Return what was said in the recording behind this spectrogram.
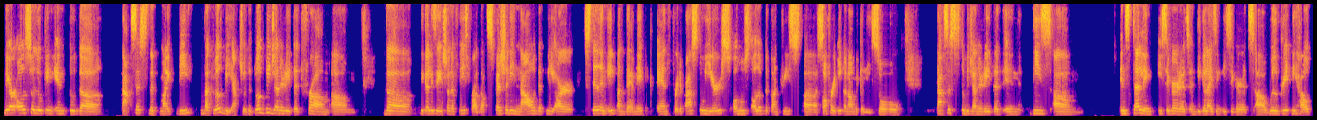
they are also looking into the taxes that might be that will be actually that will be generated from um, the legalization of these products especially now that we are still in a pandemic and for the past two years almost all of the countries uh, suffered economically. So taxes to be generated in these um, in selling e-cigarettes and legalizing e-cigarettes uh, will greatly help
